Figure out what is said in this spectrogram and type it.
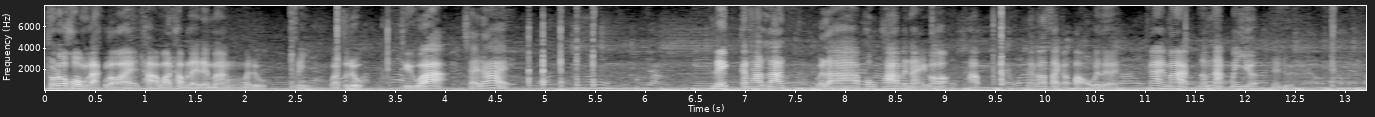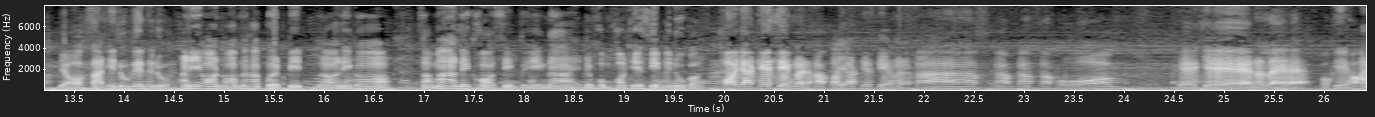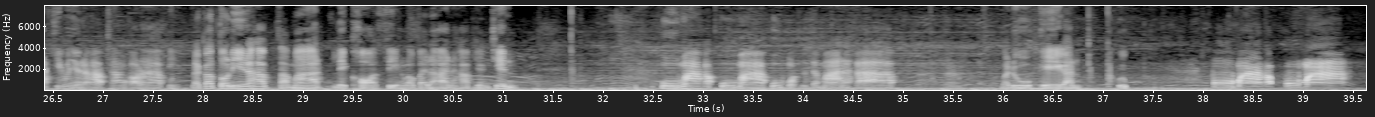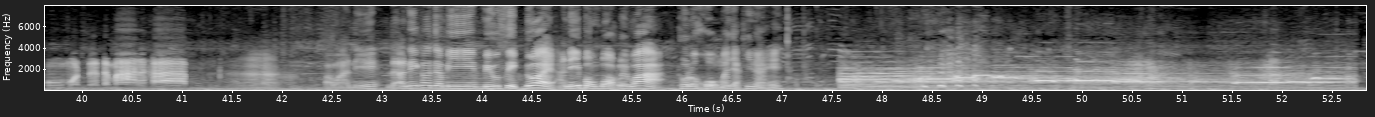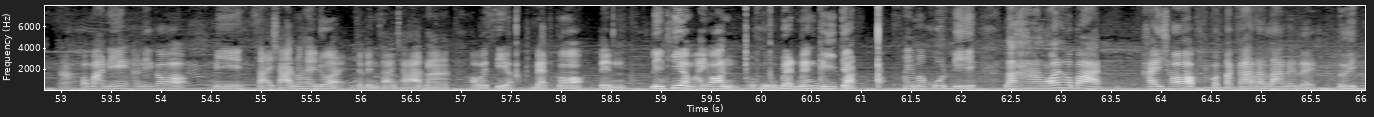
โทรโขงหลักร้อย ถามว่าทำอะไรได้มั่งมาดู นี่ วัสดุ ถือว่าใช้ได้ เล็กกระทัดรัด เวลาพกพาไปไหนก็พับ แล้วก็ใส่กระเป๋าไปเลย ง่ายมากน้ำหนักไม่เยอะเนี่ยดูเดี๋ยวสาธิตลูกเล่นให้ดู อันนี้ออนออฟนะครับ เปิดปิด แล้วอันนี้ก็สามารถเลคคอร์ดเสียงตัวเองได้ เดี๋ยวผมขอเทสเสียงให้ดูก่อน ขออนุญาตเทสเสียงหน่อยนะครับ ขออนุญาตเทสเสียงหน่อยนะครับ ครับครับครับผม โอเค นั่นแหละ โอเคเขาอัดคลิปกันอยู่นะครับ ช่างเขานะครับนี่แล้วก็ตัวนี้นะครับสามารถเลคคอร์ดเสียงเราไปได้นะครับ อย่างเช่น ปูมาครับปูมาปูหมดหรือจะมานะครับอะมาดูเพลงกันปุ๊บปูม้าครับปูม้า ปูหมดเหลือแต่ม้านะครับอ่าประมาณนี้แล้วนี่ก็จะมีมิวสิกด้วย อันนี้บ่งบอกเลยว่าโทรโขงมาจากที่ไหน ประมาณนี้ อันนี้ก็มีสายชาร์จมาให้ด้วย จะเป็นสายชาร์จมาเอาไว้เสียบ แบตก็เป็นลิเธียมไอออน โอ้โห แบตแม่งดีจัด ให้มาโคตรดี ราคาร้อยกว่าบาท ใครชอบกดตะกร้าด้านล่างได้เลยลุย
